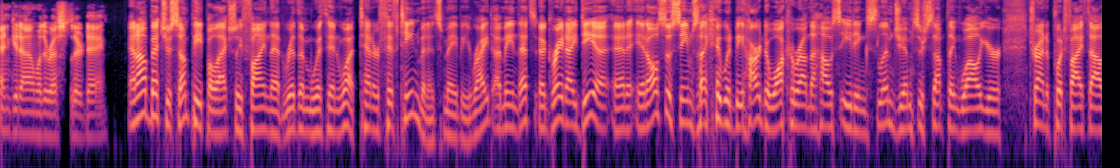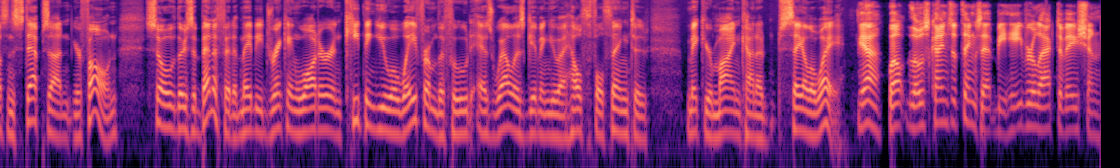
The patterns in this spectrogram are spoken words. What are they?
and get on with the rest of their day. And I'll bet you some people actually find that rhythm within what, 10 or 15 minutes, maybe, right? I mean, that's a great idea. And it also seems like it would be hard to walk around the house eating Slim Jims or something while you're trying to put 5,000 steps on your phone. So there's a benefit of maybe drinking water and keeping you away from the food as well as giving you a healthful thing to make your mind kind of sail away. Yeah, well, those kinds of things, that behavioral activation,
